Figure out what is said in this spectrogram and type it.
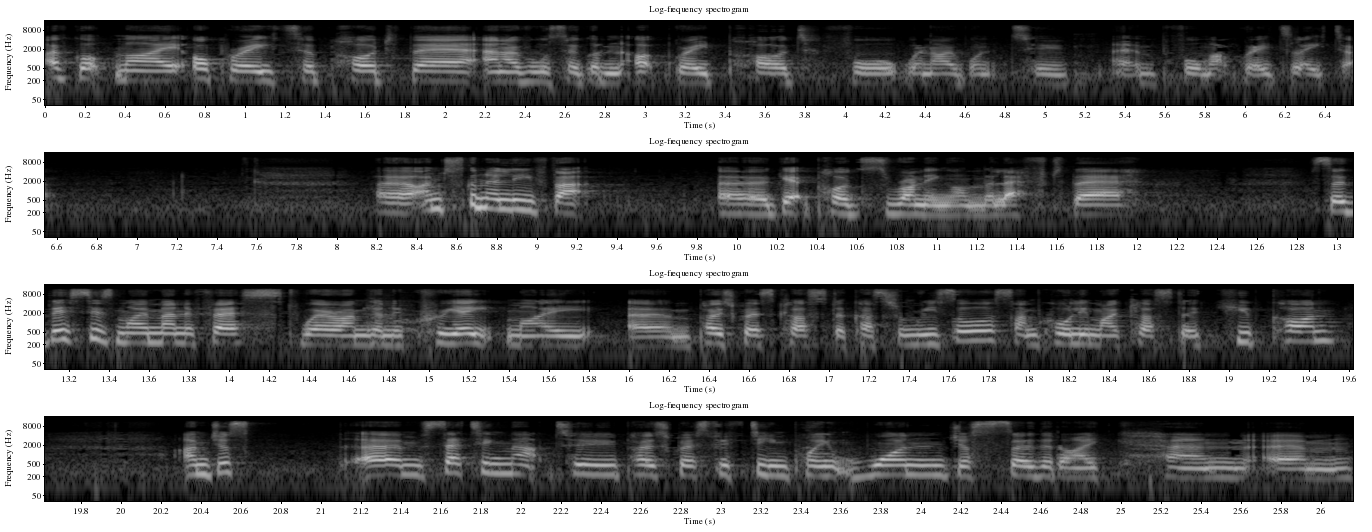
I've got my operator pod there and I've also got an upgrade pod for when I want to um, perform upgrades later. Uh, I'm just going to leave that uh, get pods running on the left there. So this is my manifest where I'm going to create my um, Postgres cluster custom resource. I'm calling my cluster KubeCon. I'm just um, setting that to Postgres 15.1 just so that I can um,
